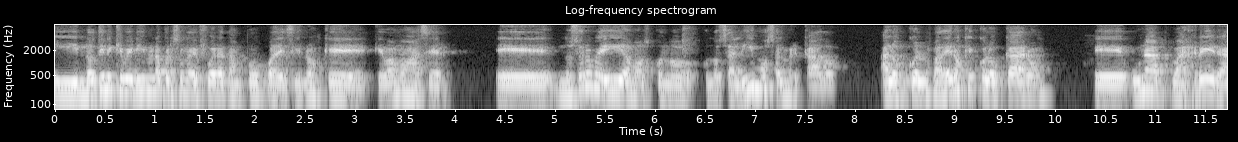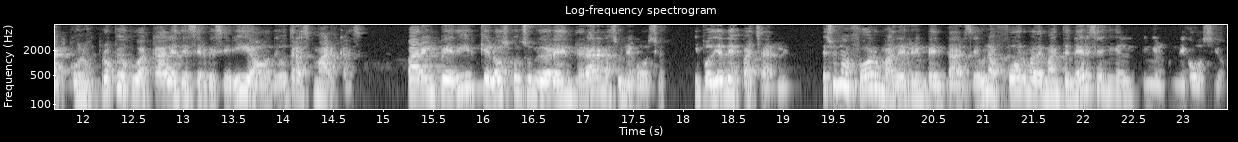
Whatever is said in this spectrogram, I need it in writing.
Y no tiene que venir una persona de fuera tampoco a decirnos qué, qué vamos a hacer. Eh, nosotros veíamos cuando, cuando salimos al mercado a los colmaderos que colocaron eh, una barrera con los propios guacales de cervecería o de otras marcas para impedir que los consumidores entraran a su negocio y podían despacharle. Es una forma de reinventarse, una forma de mantenerse en el, negocio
